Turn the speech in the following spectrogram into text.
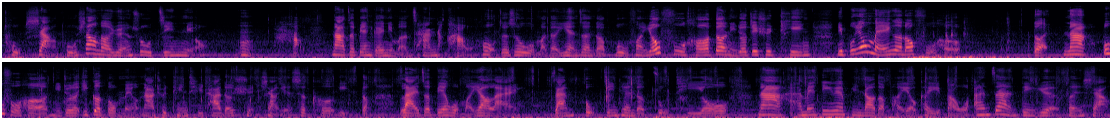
土象，土象的元素金牛，嗯，好，那这边给你们参考后，这是我们的验证的部分，有符合的你就继续听，你不用每一个都符合。对，那不符合，你觉得一个都没有，那去听其他的选项也是可以的。来这边，我们要来占卜今天的主题哦。那还没订阅频道的朋友，可以帮我按赞、订阅、分享、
